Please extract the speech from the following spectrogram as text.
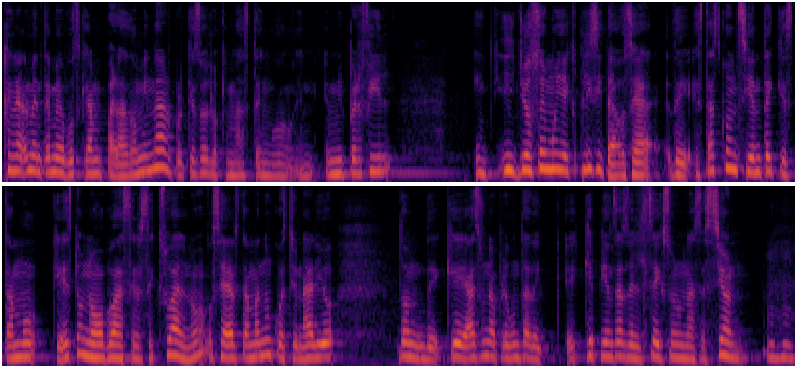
generalmente me buscan para dominar, porque eso es lo que más tengo en, en mi perfil. Y, y, yo soy muy explícita, o sea, de, estás consciente que, estamos, que esto no va a ser sexual, ¿no? O sea, está mandando un cuestionario donde que hace una pregunta de eh, qué piensas del sexo en una sesión. Uh -huh.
